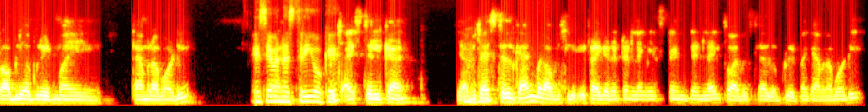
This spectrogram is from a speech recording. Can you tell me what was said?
probably upgrade my camera body, A7 and S3 okay which I still can. Yeah, which I Mhm. still can, but obviously if I get a 10 like instant 10 like, so I will still upgrade my camera body.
